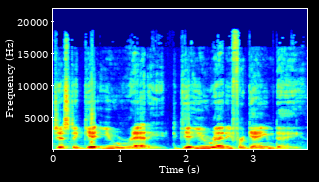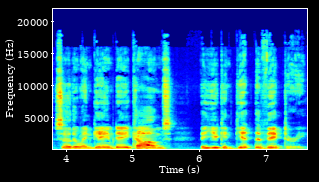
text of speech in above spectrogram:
just to get you ready, to get you ready for game day so that when game day comes that you can get the victory.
